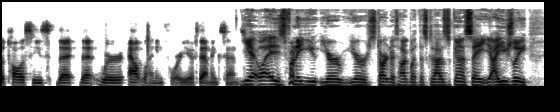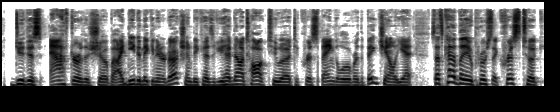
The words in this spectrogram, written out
the policies that that we're outlining for you if that makes sense. Yeah well it's funny you, you're you're starting to talk about this because i was going to say i usually do this after the show but i need to make an introduction because if you have not talked to uh, to chris spangle over the big channel yet so that's kind of the approach that chris took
